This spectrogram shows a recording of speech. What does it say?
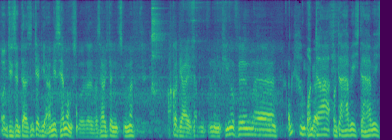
Und die sind, da sind ja die Amis hemmungslos. Also was habe ich denn jetzt gemacht? Ach Gott, ja, ich habe in einem Kinofilm. Äh, und da, und da habe ich, da habe ich,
